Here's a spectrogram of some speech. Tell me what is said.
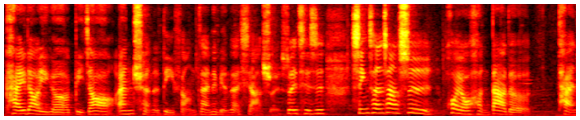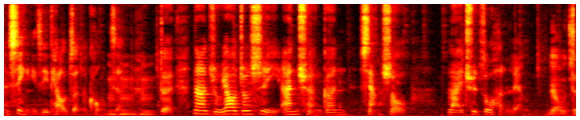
开到一个比较安全的地方，在那边再下水，所以其实行程上是会有很大的弹性以及调整的空间。嗯嗯。对，那主要就是以安全跟享受来去做衡量。了解。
